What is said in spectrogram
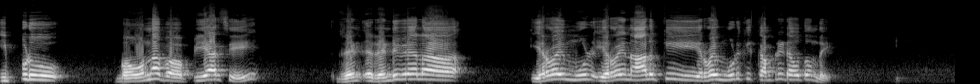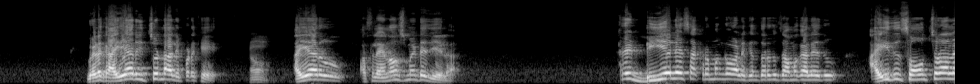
ఇప్పుడు ఉన్న పిఆర్సీ రెండు రెండు వేల ఇరవై మూడు ఇరవై నాలుగుకి ఇరవై మూడుకి కంప్లీట్ అవుతుంది. వీళ్ళకి ఐఆర్ ఇచ్చుండాలి ఇప్పటికే. అవును. ఐఆర్ అసలు అనౌన్స్మెంటే చేయలే. అరే డిఎల్ఏ సక్రమంగా వాళ్ళకి ఇంతవరకు జమ కాలేదు. ఐదు సంవత్సరాల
